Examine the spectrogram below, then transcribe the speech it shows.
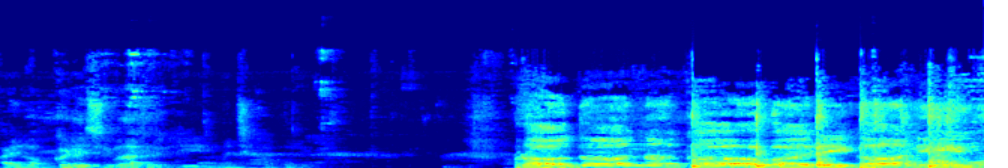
ఆయన ఒక్కడే శివరాత్రికి మంచి కాపరి ప్రధాన కాపరిగా నీవు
